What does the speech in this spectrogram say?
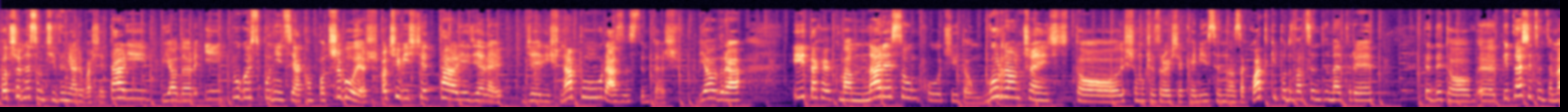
potrzebne są Ci wymiary właśnie talii, bioder i długość spódnicy, jaką potrzebujesz. Oczywiście talię dzielę, dzielisz na pół, razem z tym też biodra. I tak jak mam na rysunku, czyli tą górną część, to jeszcze muszę zrobić takie miejsce na zakładki po 2 cm. Wtedy to 15 e, cm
